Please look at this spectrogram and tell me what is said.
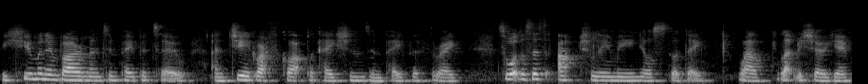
the human environment in paper two, and geographical applications in paper three. So what does this actually mean you'll study? Well, let me show you.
